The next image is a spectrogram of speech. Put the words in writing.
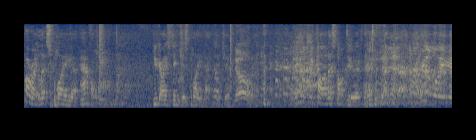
All right, let's play uh, Avalon. You guys didn't just play that, did you? No. Oh, let's not do it then. we don't believe you.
